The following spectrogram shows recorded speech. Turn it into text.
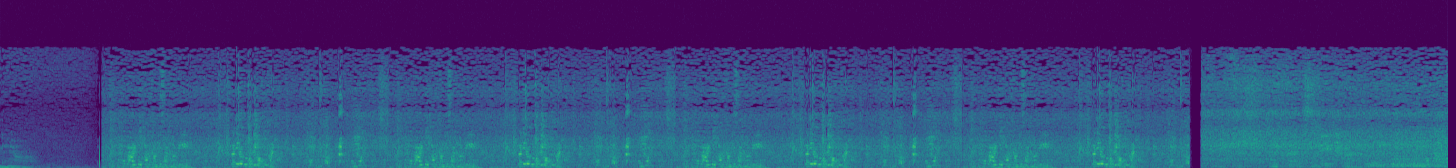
เนี่ยผู้ตายที่ทำงานสถานีและเรียกรถยนต์ค่ะผู้ตายที่ทำงานสถานีและเรียกรถยนต์ค่ะผู้ตายที่ทำงานสถานีและเรียกรถยนต์ค่ะผู้ตายที่ทำงานสถานีและเรียกรถยนต์ค่ะจาการสันนิษฐานว่า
